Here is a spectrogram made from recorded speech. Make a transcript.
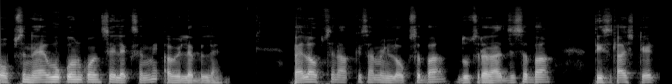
ऑप्शन है, वो कौन कौन से इलेक्शन में अवेलेबल है? पहला ऑप्शन आपके सामने लोकसभा, दूसरा राज्यसभा, तीसरा स्टेट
